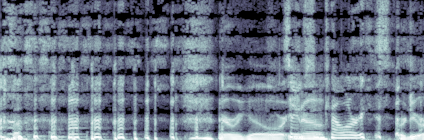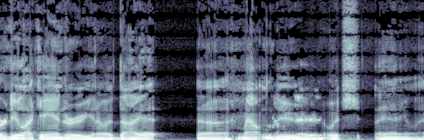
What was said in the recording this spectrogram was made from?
There we go. Or Save you know, some calories. or do or do like Andrew, you know, a diet uh, Mountain Dew, which anyway.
